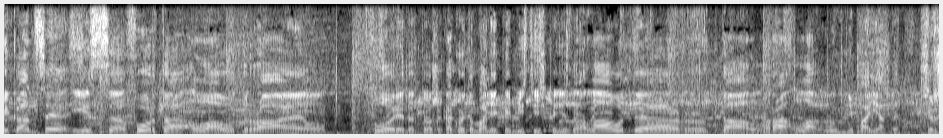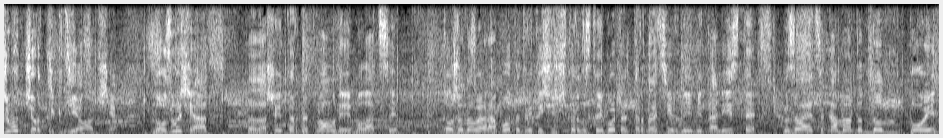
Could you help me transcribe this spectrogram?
Американцы из э, Форта Лаудердейл. Флорида тоже. Какое-то маленькое местечко, не знаю, Лаудердал, Ра, ла, ну, непонятно. Все живут черти где вообще. Но звучат на нашей интернет-волне. Молодцы. Тоже новая работа, 2014 год, альтернативные металлисты. Называется команда Non-Point.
